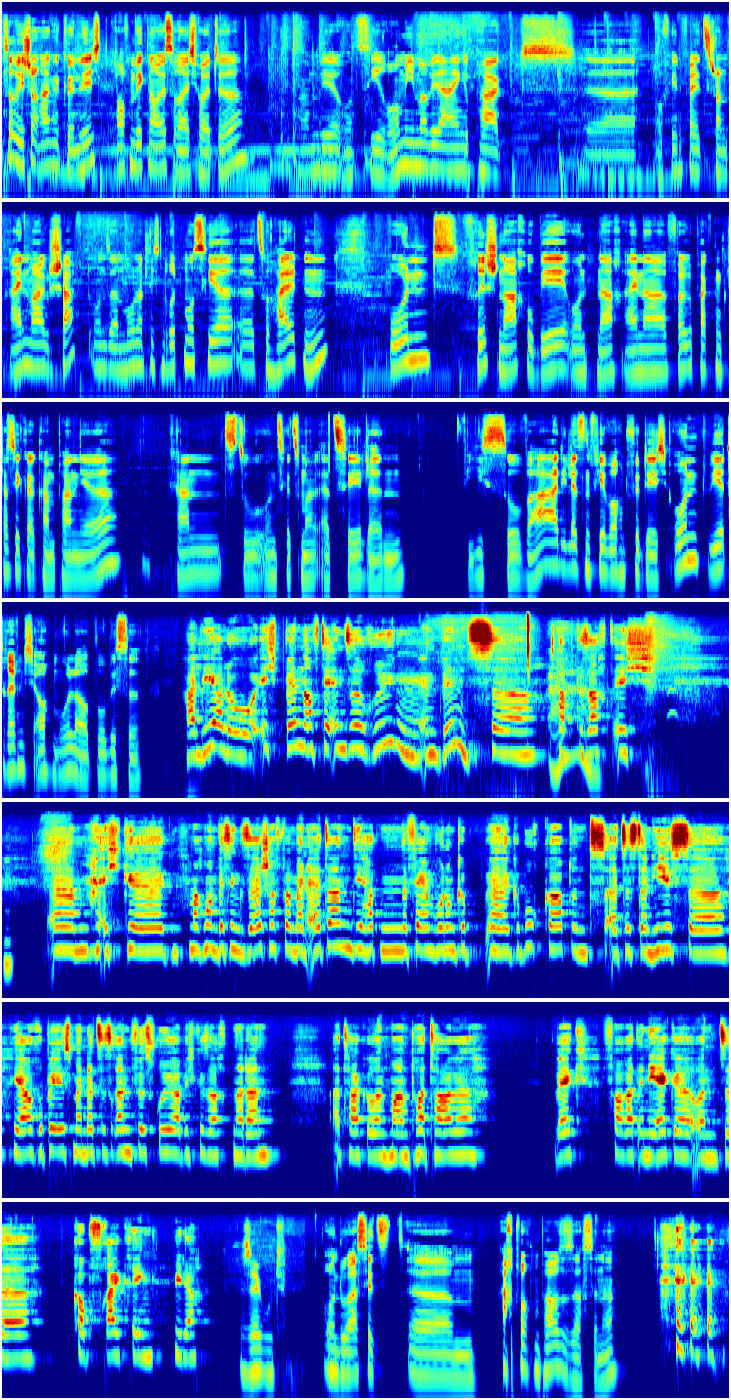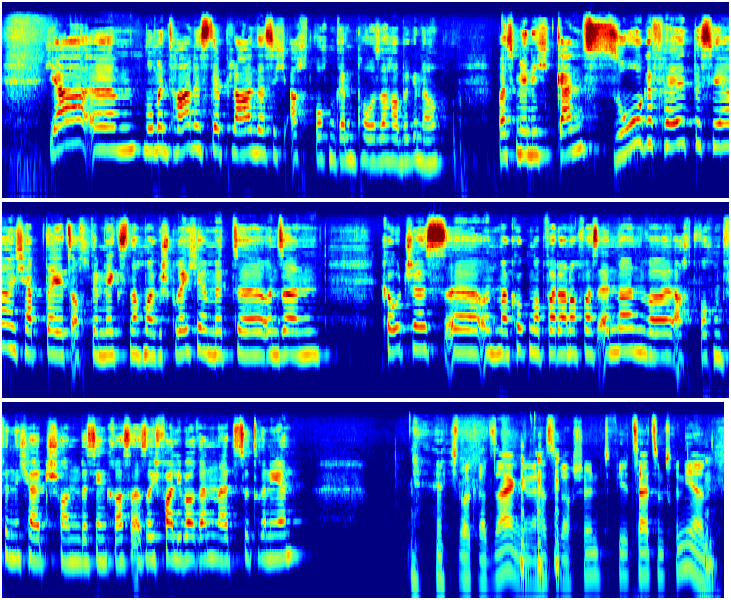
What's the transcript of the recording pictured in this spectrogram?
So, wie schon angekündigt, auf dem Weg nach Österreich heute haben wir uns die Romi mal wieder eingepackt. Äh, auf jeden Fall jetzt schon einmal geschafft, unseren monatlichen Rhythmus hier äh, zu halten. Und frisch nach Roubaix und nach einer vollgepackten Klassikerkampagne kannst du uns jetzt mal erzählen, wie es so war die letzten vier Wochen für dich. Und wir treffen dich auch im Urlaub. Wo bist du? Hallihallo, ich bin auf der Insel Rügen in Binz. Äh, Hab gesagt, ich, ähm, ich äh, mache mal ein bisschen Gesellschaft bei meinen Eltern. Die hatten eine Ferienwohnung ge äh, gebucht gehabt und als es dann hieß, äh, ja, Roubaix ist mein letztes Rennen fürs Frühjahr, habe ich gesagt, na dann, Attacke und mal ein paar Tage weg, Fahrrad in die Ecke und äh, Kopf frei kriegen wieder. Sehr gut. Und du hast jetzt ähm, acht Wochen Pause, sagst du, ne? Ja, ähm, momentan ist der Plan, dass ich acht Wochen Rennpause habe, genau. Was mir nicht ganz so gefällt bisher. Ich habe da jetzt auch demnächst nochmal Gespräche mit äh, unseren Coaches äh, und mal gucken, ob wir da noch was ändern, weil acht Wochen finde ich halt schon ein bisschen krass. Also ich fahre lieber Rennen, als zu trainieren. Ich wollte gerade sagen, da hast du doch schön viel Zeit zum Trainieren.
